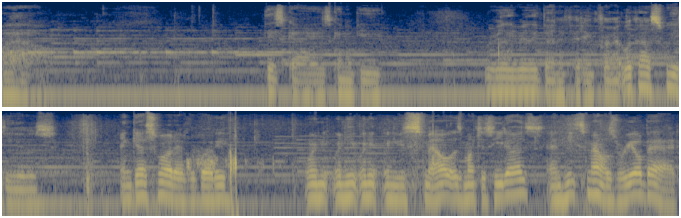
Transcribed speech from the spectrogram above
Wow. This guy is gonna be really, really benefiting from it. Look how sweet he is. And guess what, everybody? When when he when, he, when you smell as much as he does, and he smells real bad,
